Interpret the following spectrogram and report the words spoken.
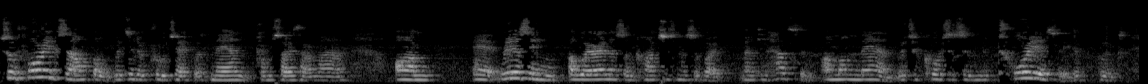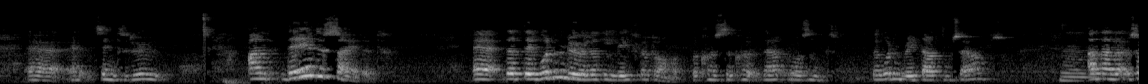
So for example, we did a project with men from South Armagh on uh, raising awareness and consciousness about mental health among men, which of course is a notoriously difficult uh, uh, thing to do. And they decided uh, that they wouldn't do a little leaflet on it because could, that wasn't, they wouldn't read that themselves. Mm. And then it was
